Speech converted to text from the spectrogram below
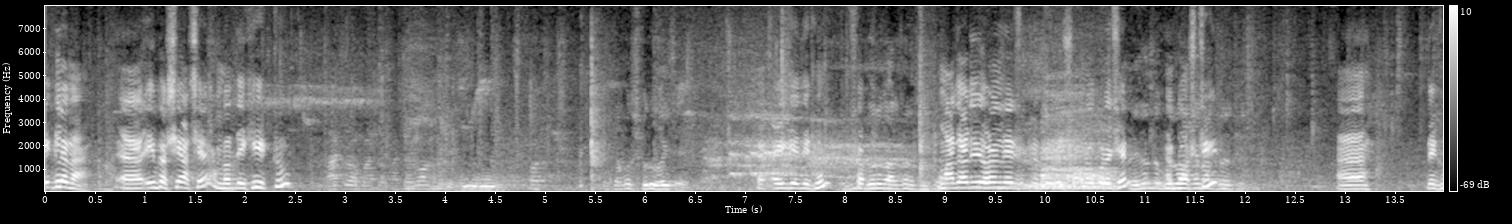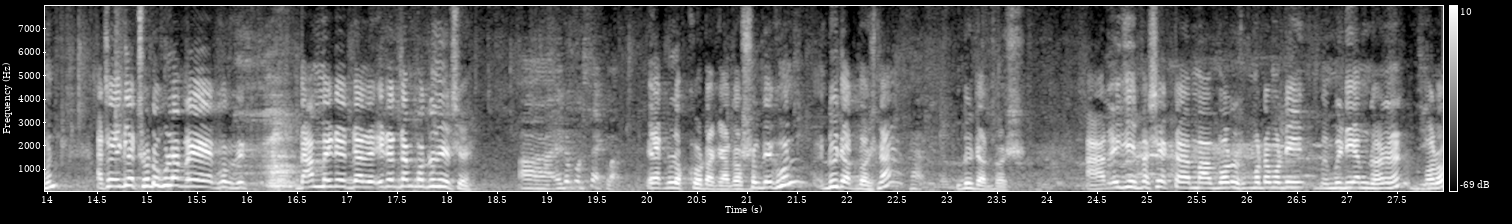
এগুলো না। এই পাশে আছে আমরা দেখি একটু। শুরু হয়েছে। এই যে দেখুন সব মাঝারি ধরনের গরু সংগ্রহ করেছেন দশটি। দেখুন। আচ্ছা এগুলো ছোটোগুলো দাম এটা- এটার দাম কত নিয়েছে? এটা এক লাখ। এক লক্ষ টাকা। দর্শক দেখুন দুই দাঁত বয়স না? হ্যাঁ দুই দাঁত। বয়স। আর এই যে পাশে একটা বড় মোটামুটি মিডিয়াম ধরনের বড়।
